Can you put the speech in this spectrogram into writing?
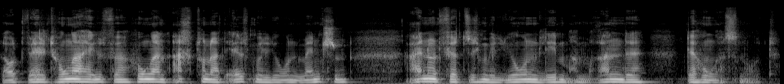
Laut Welthungerhilfe hungern 811 Millionen Menschen, 41 Millionen leben am Rande der Hungersnot.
